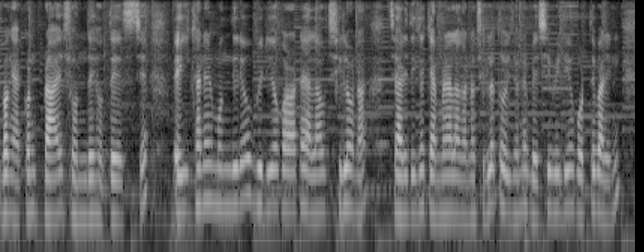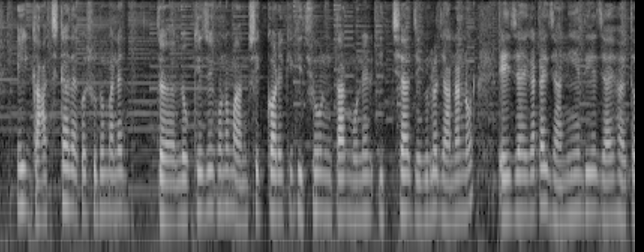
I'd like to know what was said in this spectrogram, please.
এবং এখন প্রায় সন্ধে হতে এসছে। এইখানের মন্দিরেও ভিডিও করাটা অ্যালাউ ছিল না। চারিদিকে ক্যামেরা লাগানো ছিল, তো ওই জন্য বেশি ভিডিও করতে পারিনি। এই গাছটা দেখো, শুধু মানে লোকে যে কোনো মানসিক করে কি কিছু তার মনের ইচ্ছা যেগুলো জানানোর, এই জায়গাটায় জানিয়ে দিয়ে যায় হয়তো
